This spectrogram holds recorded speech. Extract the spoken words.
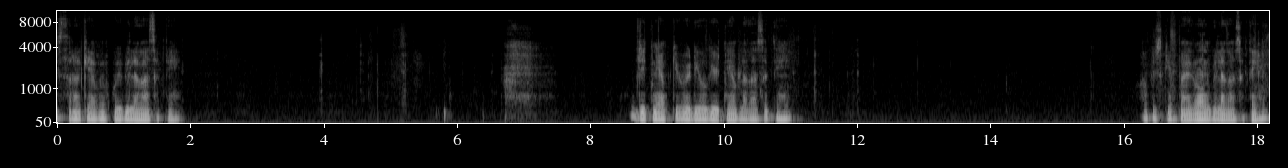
इस तरह के आप कोई भी लगा सकते हैं। जितनी आपकी वीडियो होगी उतनी आप लगा सकते हैं। आप इसके बैकग्राउंड भी लगा सकते हैं।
